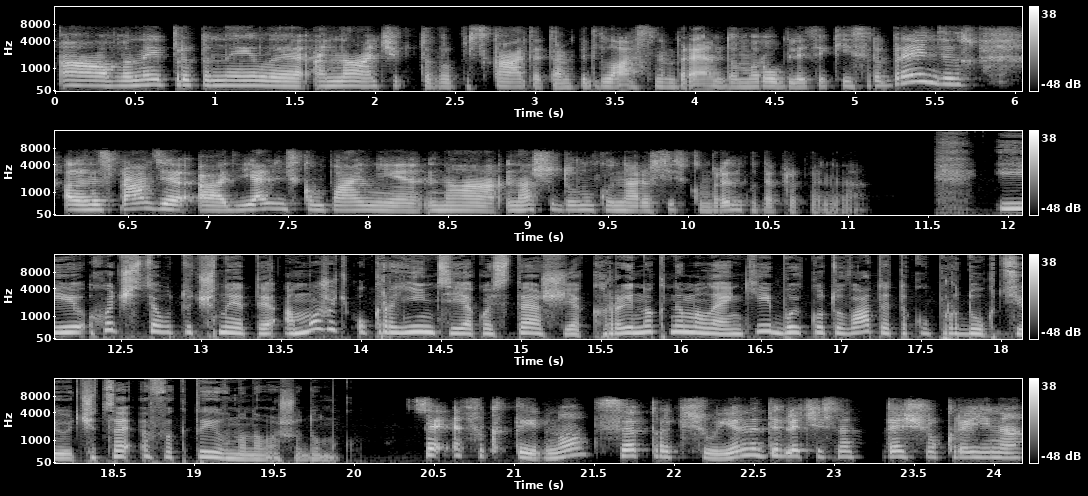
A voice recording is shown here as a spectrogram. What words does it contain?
а вони припинили, начебто, випускати там під власним брендом, роблять якийсь ребрендінг, але насправді діяльність компанії, на нашу думку, на російському ринку не припинена. І хочеться уточнити: а можуть українці якось теж як ринок немаленький бойкотувати таку продукцію? Чи це ефективно, на вашу думку? Це ефективно, це працює, не дивлячись на те, що Україна,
